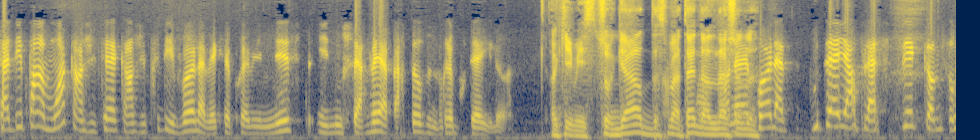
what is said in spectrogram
ça dépend. Moi, quand j'étais, quand j'ai pris des vols avec le premier ministre, il nous servait à partir d'une vraie bouteille, là. OK, mais si tu regardes ce matin dans le On National... n'avait pas la en plastique comme sur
